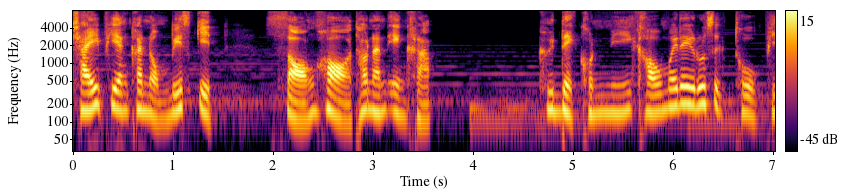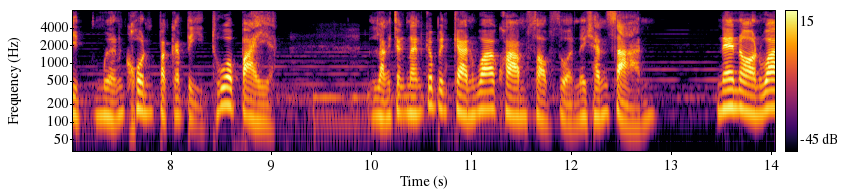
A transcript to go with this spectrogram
ใช้เพียงขนมบิสกิตสองห่อเท่านั้นเองครับ คือเด็กคนนี้เขาไม่ได้รู้สึกถูกผิดเหมือนคนปกติทั่วไปอะหลังจากนั้นก็เป็นการว่าความสอบสวนในชั้นศาลแน่นอนว่า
